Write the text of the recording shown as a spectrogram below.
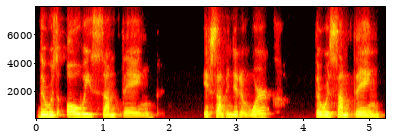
there was always something, if something didn't work, there was something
